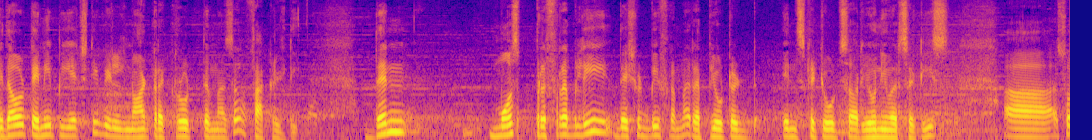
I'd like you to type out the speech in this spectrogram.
without any P H D will not recruit them as a faculty then most preferably they should be from a reputed institutes or universities so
